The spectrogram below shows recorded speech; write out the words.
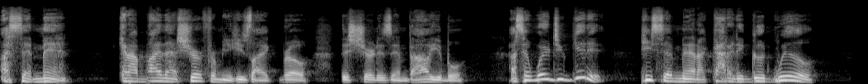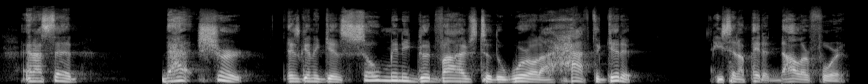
I said, man, can I buy that shirt from you? He's like, bro, this shirt is invaluable. I said, where'd you get it? He said, man, I got it at Goodwill. And I said, that shirt is going to give so many good vibes to the world. I have to get it. He said, I paid a dollar for it.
